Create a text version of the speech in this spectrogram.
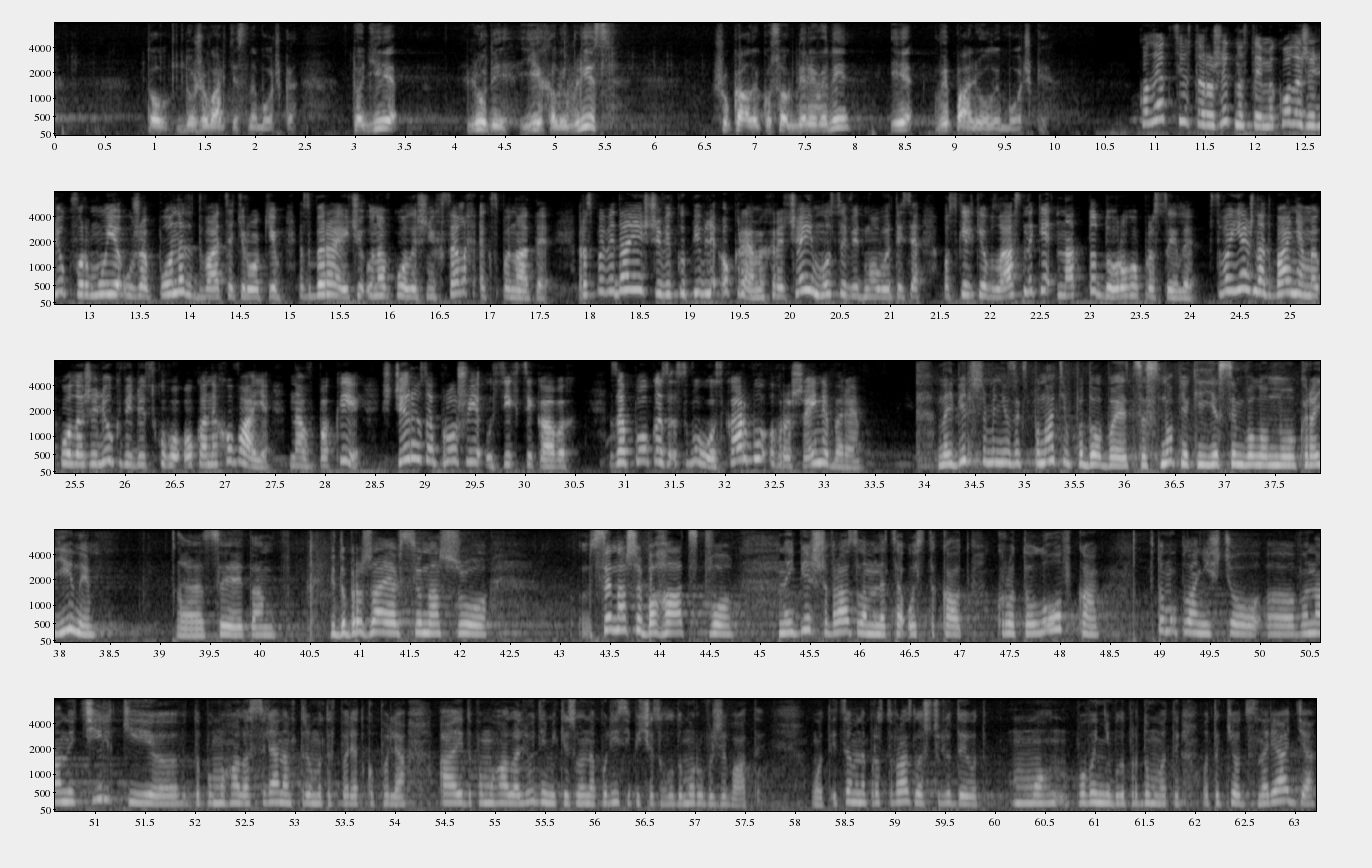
то дуже вартісна бочка. Тоді люди їхали в ліс, шукали кусок деревини і випалювали бочки. Колекцію старожитностей Микола Жилюк формує уже понад 20 років, збираючи у навколишніх селах експонати. Розповідає, що від купівлі окремих речей мусив відмовитися, оскільки власники надто дорого просили. Своє ж надбання Микола Жилюк від людського ока не ховає. Навпаки, щиро запрошує усіх цікавих. За показ свого скарбу грошей не бере. Найбільше мені з експонатів подобається сноп, який є символом України. Е, Це там відображає всю нашу, все наше багатство. Найбільше вразила мене це ось така от кротоловка. В тому плані, що е, вона не тільки е, допомагала селянам втримати в порядку поля, а й допомагала людям, які жили на полісі під час голодомору виживати. От і це мене просто вразило, що люди от мог- повинні були продумувати отакі от знаряддя,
